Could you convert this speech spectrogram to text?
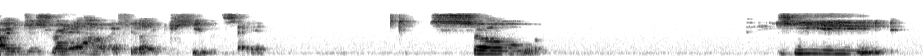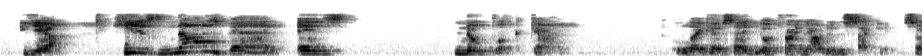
I just read it how I feel like he would say it. So, he, yeah, he is not as bad as Notebook Guy. Like I said, you'll find out in a second. So,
